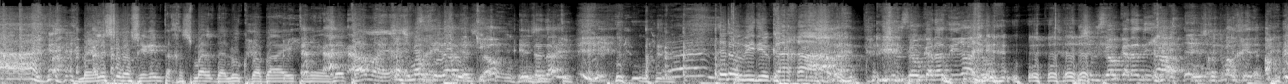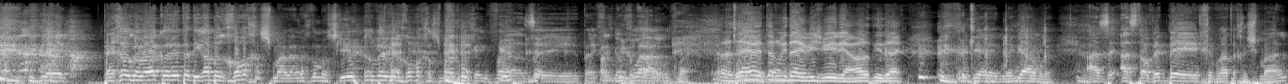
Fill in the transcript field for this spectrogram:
מאלה שמשאירים את החשמל דלוק בבית וזה, כמה? חשמל חינם יש, לא? יש עדיין? זה לא בדיוק ככה. בשביל זה הוא קנה דירה, נו. בשביל זה הוא קנה דירה, יש חשמל חינם. תאר לך הוא גם היה קונה את הדירה ברחוב החשמל, אנחנו משקיעים הרבה ברחוב החשמל בחיפה, אז תאר לך גם בכלל. זה היה יותר מדי בשבילי, אמרתי די. כן, לגמרי. אז אתה עובד בחברת החשמל,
